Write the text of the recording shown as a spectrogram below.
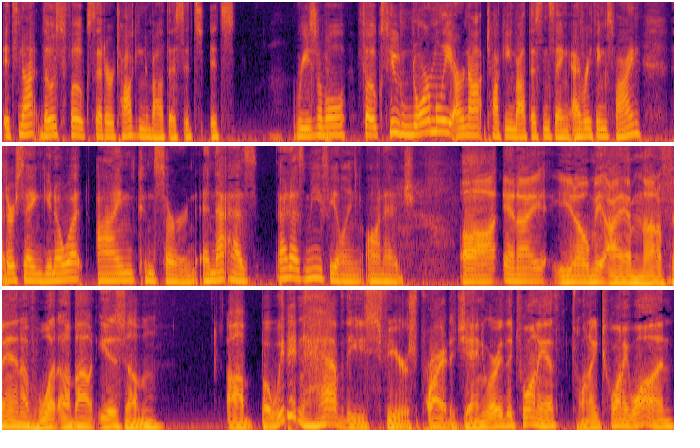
it's not those folks that are talking about this it's it's reasonable folks who normally are not talking about this and saying everything's fine that are saying, you know what, I'm concerned, and that has that has me feeling on edge. Uh, and I, you know me, I am not a fan of what about ism. Uh, but we didn't have these fears prior to January the 20th, 2021.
